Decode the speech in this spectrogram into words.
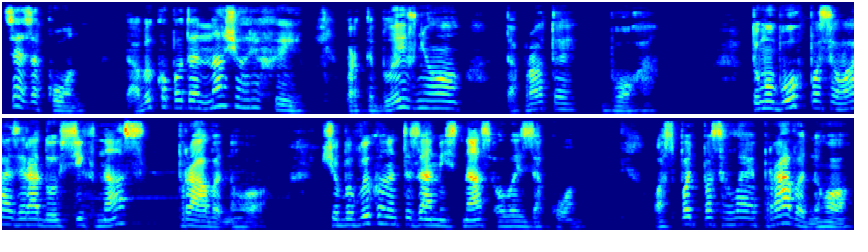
цей закон та викопати наші гріхи проти ближнього та проти Бога. Тому Бог посилає заради усіх нас праведного, щоб виконати замість нас увесь закон. Господь посилає праведного,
